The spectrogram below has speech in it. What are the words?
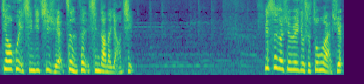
交汇心肌气血，振奋心脏的阳气。第四个穴位就是中脘穴，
